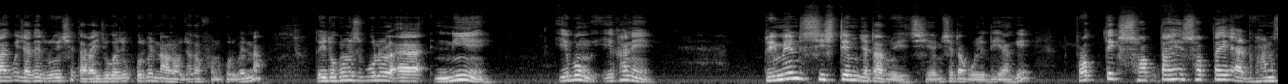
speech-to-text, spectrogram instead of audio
লাগবে যাদের রয়েছে, তারাই যোগাযোগ করবেন, না অযথা ফোন করবেন না। তো এই ডকুমেন্টসগুলো নিয়ে এবং এখানে পেমেন্ট সিস্টেম যেটা রয়েছে, আমি সেটা বলে দিই আগে, প্রত্যেক সপ্তাহে সপ্তাহে অ্যাডভান্স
